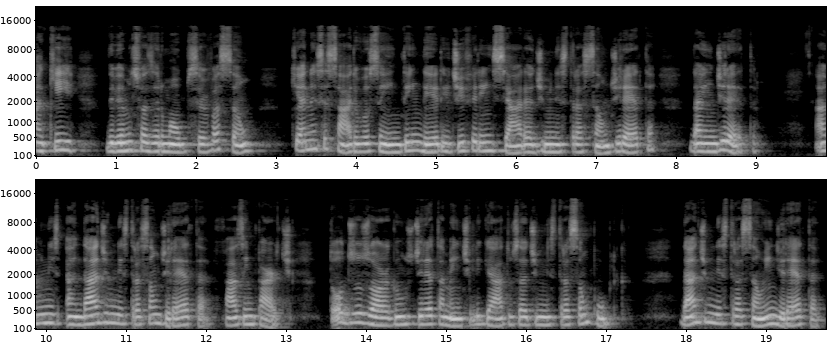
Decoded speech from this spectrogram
Aqui devemos fazer uma observação que é necessário você entender e diferenciar a administração direta da indireta. Da administração direta fazem parte todos os órgãos diretamente ligados à administração pública. Da administração indireta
